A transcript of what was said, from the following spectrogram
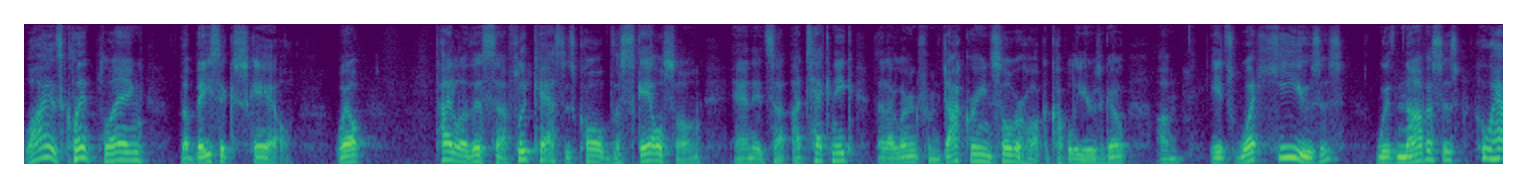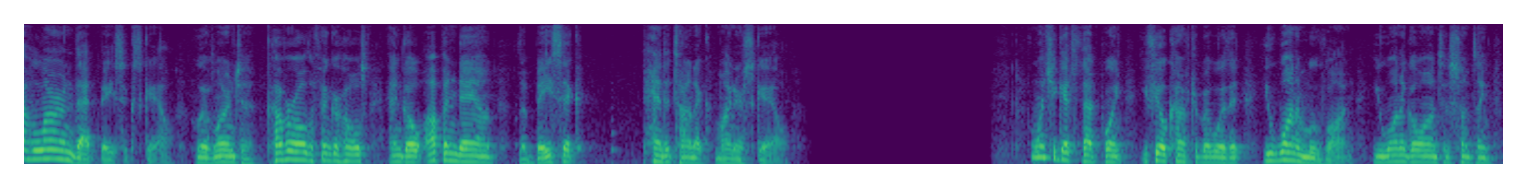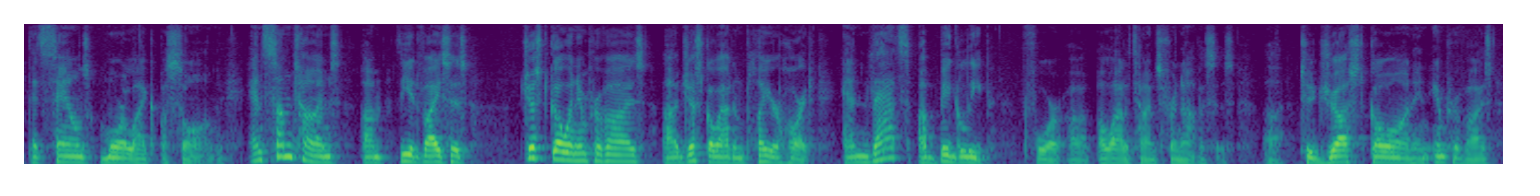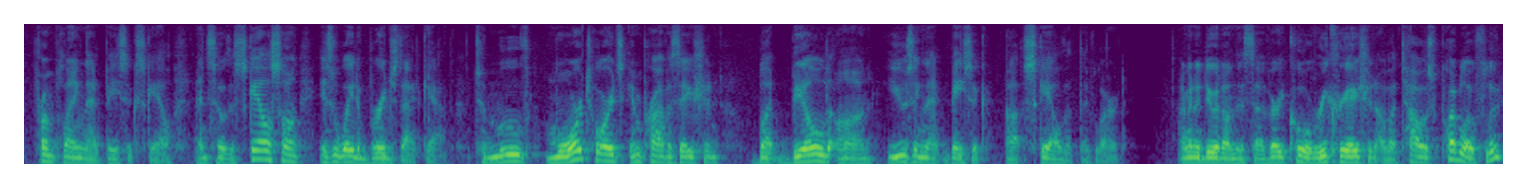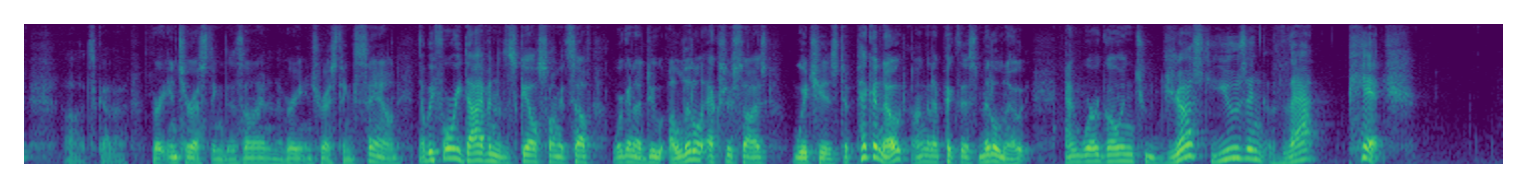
is Clint playing the basic scale? Well, title of this uh, flutecast is called The Scale Song, and it's a, a, technique that I learned from Doc Green Silverhawk a couple of years ago. Um, it's what he uses with novices who have learned that basic scale, who have learned to cover all the finger holes and go up and down the basic pentatonic minor scale. Once you get to that point, you feel comfortable with it, you want to move on. You want to go on to something that sounds more like a song. And sometimes um, the advice is just go and improvise, uh, just go out and play your heart. And that's a big leap for uh, a lot of times for novices. Uh, to just go on and improvise from playing that basic scale. And so the scale song is a way to bridge that gap, to move more towards improvisation, but build on using that basic uh, scale that they've learned. I'm going to do it on this uh, very cool recreation of a Taos Pueblo flute. Uh, it's got a very interesting design and a very interesting sound. Now before we dive into the scale song itself, we're going to do a little exercise which is to pick a note. I'm going to pick this middle note and we're going to just using that pitch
